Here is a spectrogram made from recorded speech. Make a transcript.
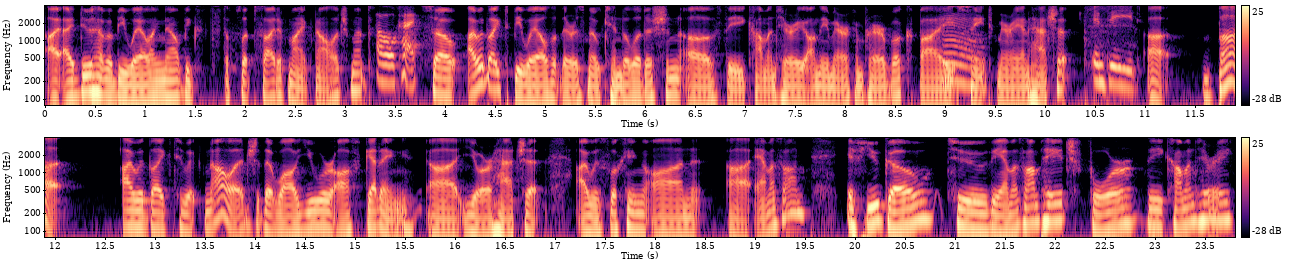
I, I do have a bewailing now because it's the flip side of my acknowledgement. Oh, okay. So I would like to bewail that there is no Kindle edition of the commentary on the American Prayer Book by Saint Marion Hatchett. Indeed. Uh, but I would like to acknowledge that while you were off getting uh, your Hatchett, I was looking on uh, Amazon. If you go to the Amazon page for the commentary,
